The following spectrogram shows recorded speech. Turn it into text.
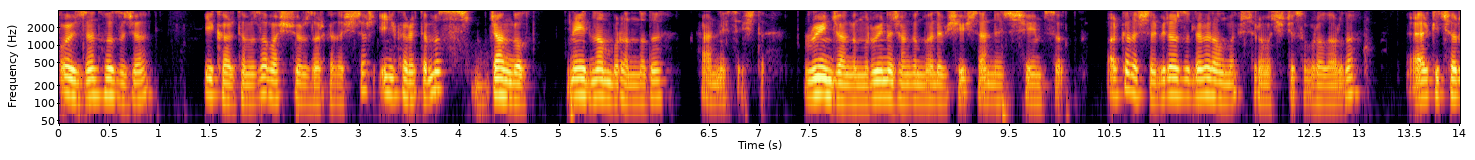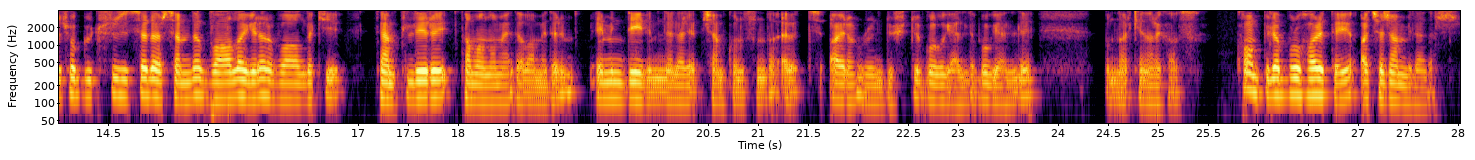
O yüzden hızlıca ilk haritamıza başlıyoruz arkadaşlar. İlk haritamız Jungle. Neydi lan buranın adı? Her neyse işte. Ruin Jungle mı? Ruin Jungle mı? Öyle bir şey işte. Her neyse şeyimse. Arkadaşlar biraz da level almak istiyorum açıkçası buralarda. Eğer ki çarı çok güçsüz hissedersem de Vaal'a girer. Vaal'daki templeri tamamlamaya devam ederim. Emin değilim neler yapacağım konusunda. Evet Iron Rune düştü. Bu geldi. Bu geldi. Bunlar kenara kalsın. Komple bu haritayı açacağım birader.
